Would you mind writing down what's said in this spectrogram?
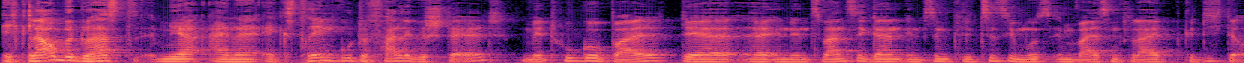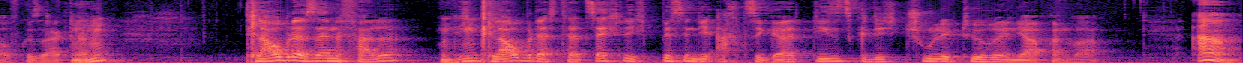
ich glaube, du hast mir eine extrem gute Falle gestellt mit Hugo Ball, der äh, in den 20ern im Simplicissimus im weißen Kleid Gedichte aufgesagt hat. Ich glaube, das ist eine Falle. Und ich glaube, dass tatsächlich bis in die 80er dieses Gedicht Schullektüre in Japan war. Ah,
